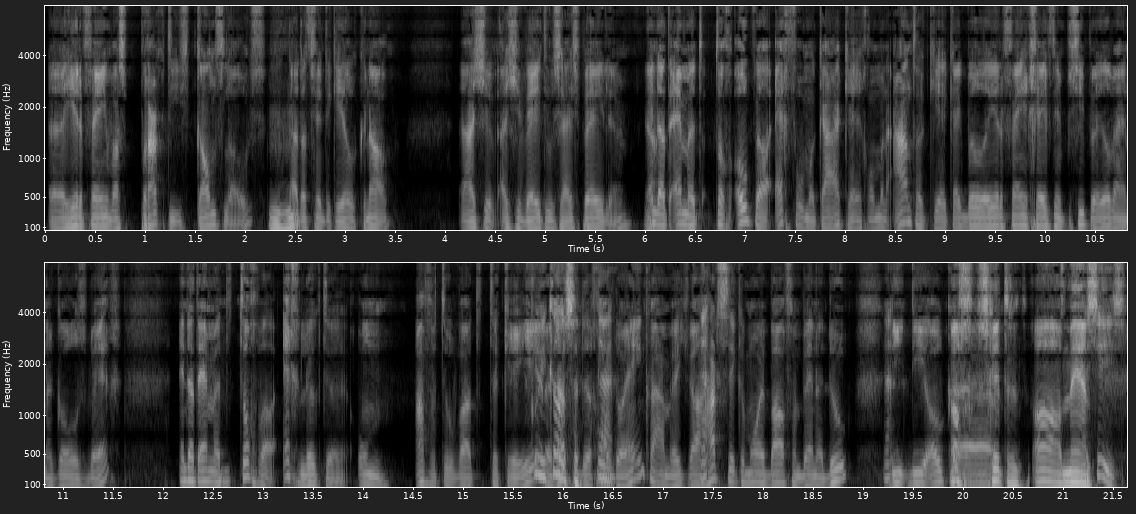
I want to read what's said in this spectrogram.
Eh Heerenveen was praktisch kansloos. Mhm. Nou, dat vind ik heel knap. Als je, als je weet hoe zij spelen. Ja. En dat Emmen het toch ook wel echt voor elkaar kreeg om een aantal keer... Kijk, Heerenveen geeft in principe heel weinig goals weg. En dat Emmen het toch wel echt lukte om af en toe wat te creëren. Dat ze er gewoon ja. doorheen kwamen, weet je wel. Ja. Hartstikke mooie bal van Benadou. Ja. Die, die ook... Och, eh, schitterend. Oh man. Precies.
